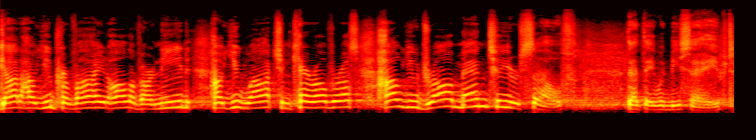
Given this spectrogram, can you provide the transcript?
God, how you provide all of our need, how you watch and care over us, how you draw men to yourself that they would be saved.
